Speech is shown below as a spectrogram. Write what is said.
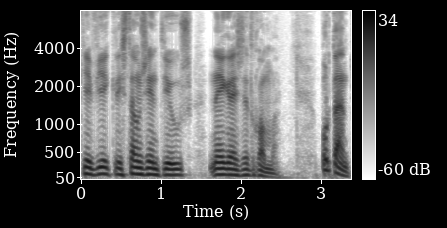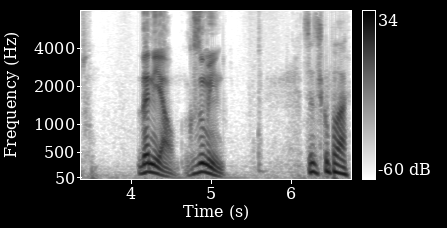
que havia cristãos gentios na Igreja de Roma. Portanto, Daniel, resumindo, Desculpa lá,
